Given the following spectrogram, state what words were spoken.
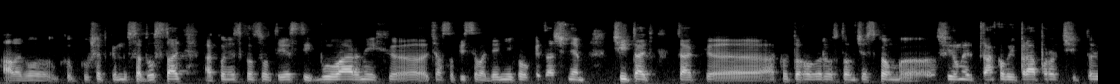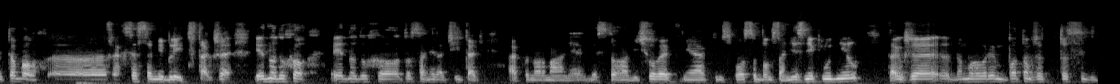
alebo ku všetkému sa dostať a konec koncov tie z tých bulvárnych e, časopisov a denníkov, keď začnem čítať, tak e, ako to hovoril v tom českom e, filme Tankový prápor, či to, to bol, že chce sa mi blíc. Takže jednoducho, jednoducho to sa nedá čítať ako normálne, bez toho, aby človek nejakým spôsobom sa neznekludnil. Takže no, hovorím potom, že to si,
